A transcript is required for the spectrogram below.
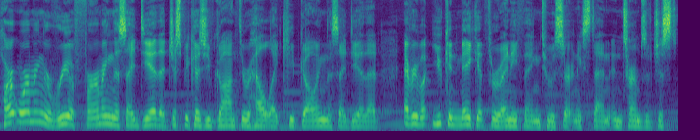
heartwarming or reaffirming this idea that just because you've gone through hell like keep going this idea that everybody you can make it through anything to a certain extent in terms of just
